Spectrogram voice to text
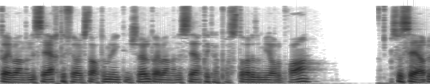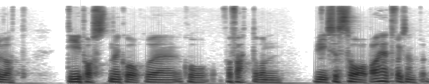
drev og analyserte før jeg starta med LinkedIn sjøl, analyserte hva poster er det som gjør det bra, så ser du at de postene hvor, eh, hvor forfatteren viser sårbarhet, f.eks., for eksempel,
